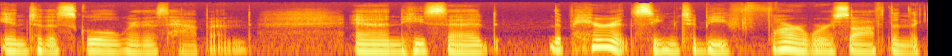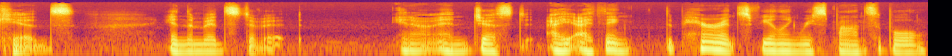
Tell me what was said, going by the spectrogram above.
into the school where this happened. And he said the parents seem to be far worse off than the kids in the midst of it. You know, and just, I, I think the parents feeling responsible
